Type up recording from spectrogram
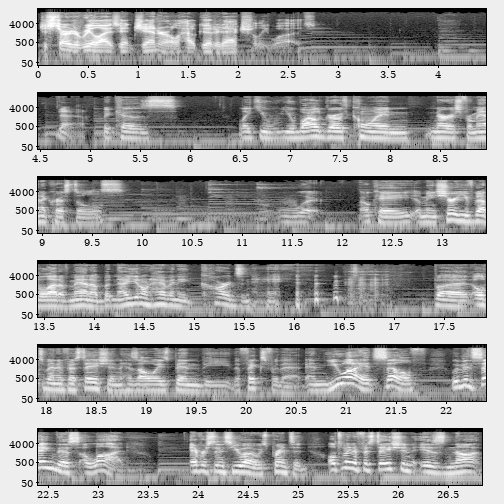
just started to realize in general how good it actually was. Yeah, because like you you wild growth coin nourish for mana crystals. What? Okay, I mean sure you've got a lot of mana, but now you don't have any cards in hand. but ultimate infestation has always been the the fix for that. And UI itself, we've been saying this a lot ever since UI was printed. Ultimate infestation is not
